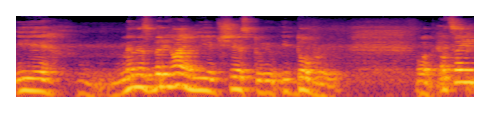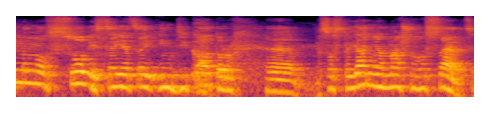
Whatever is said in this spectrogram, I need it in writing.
І ми не зберігаємо її чистою і доброю. От. Оце іменно совість, це є цей індикатор состояння нашого серця.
